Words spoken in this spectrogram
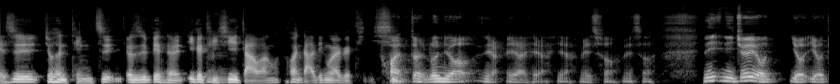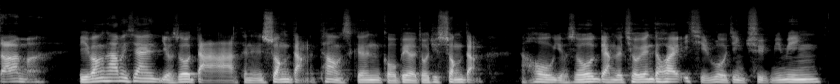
也是就很停滞，就是变成一个体系打完换、嗯、打另外一个体系。换对轮流呀呀呀呀，没错没错。你你觉得有有有答案吗？比方他们现在有时候打可能双挡，Towns 跟 Gobert 都去双挡，然后有时候两个球员都会一起弱进去，明明。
